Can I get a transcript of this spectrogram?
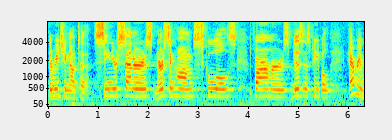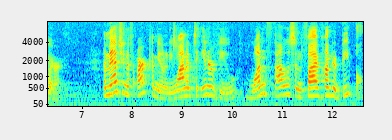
They're reaching out to senior centers, nursing homes, schools, farmers, business people, everywhere. Imagine if our community wanted to interview 1,500 people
